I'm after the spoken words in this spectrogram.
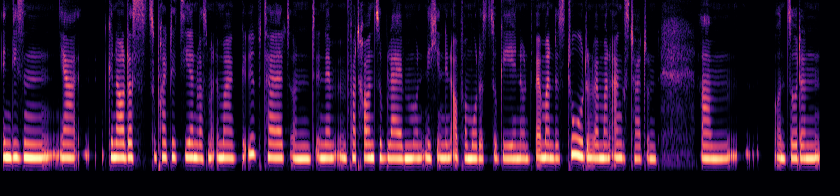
in diesen, ja, genau das zu praktizieren, was man immer geübt hat und in dem, im Vertrauen zu bleiben und nicht in den Opfermodus zu gehen. Und wenn man das tut und wenn man Angst hat und ähm, und so dann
